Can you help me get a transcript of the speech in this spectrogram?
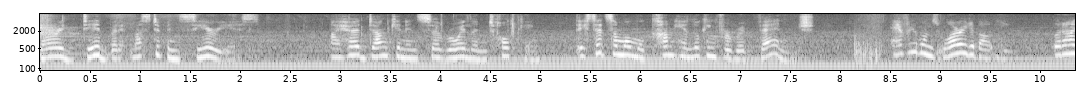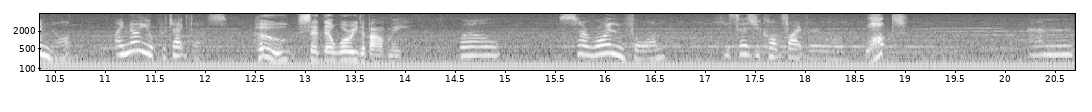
Gared did, but it must have been serious. I heard Duncan and Sir Royland talking. They said someone will come here looking for revenge. Everyone's worried about you, but I'm not. I know you'll protect us. Who said they're worried about me? Well, Sir Royland for one. He says you can't fight very well. What? And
